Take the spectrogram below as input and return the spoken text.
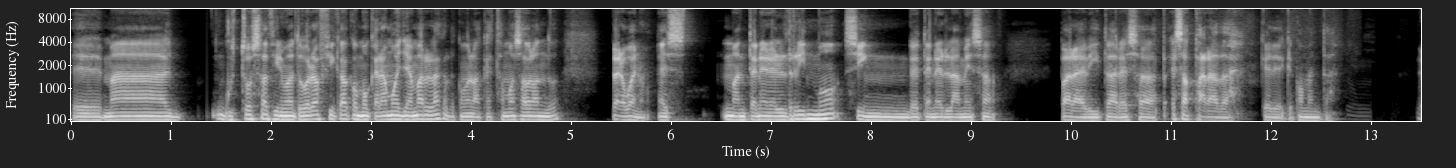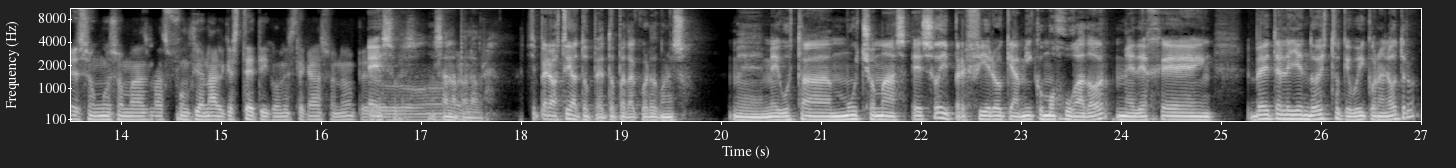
eh, más gustosa, cinematográfica, como queramos llamarla, como la que estamos hablando. Pero bueno, es mantener el ritmo sin detener la mesa para evitar esas, esas paradas que, que comentas. Es un uso más, más funcional que estético en este caso, ¿no? Eso esa es la palabra. Sí, pero estoy a tope, a tope de acuerdo con eso. Me, gusta mucho más eso y prefiero que a mí como jugador me dejen, vete leyendo esto que voy con el otro,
